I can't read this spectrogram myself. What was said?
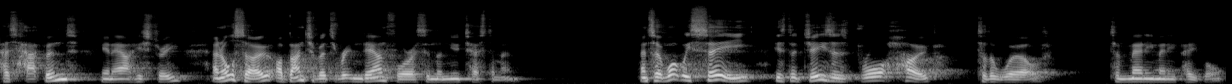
has happened in our history. And also, a bunch of it's written down for us in the New Testament. And so what we see is that Jesus brought hope to the world, to many, many people.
